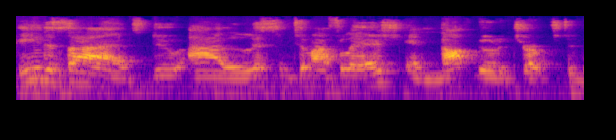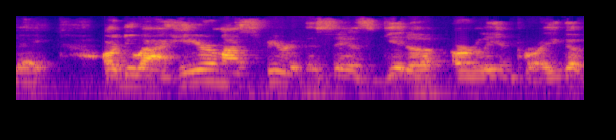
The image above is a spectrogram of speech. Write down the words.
He decides, do I listen to my flesh and not go to church today? Or do I hear my spirit that says, get up early and pray? Go.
